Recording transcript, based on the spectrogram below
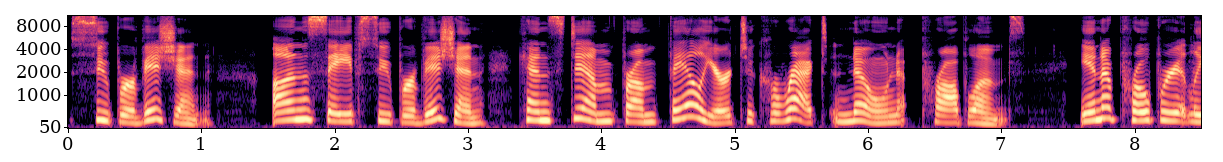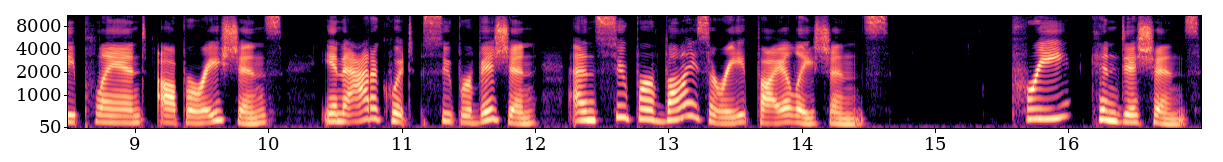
Supervision. Unsafe supervision can stem from failure to correct known problems, inappropriately planned operations, inadequate supervision, and supervisory violations. Preconditions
